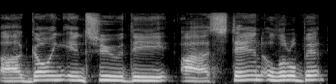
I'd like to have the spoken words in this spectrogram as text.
Uh, going into the uh, stand a little bit,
